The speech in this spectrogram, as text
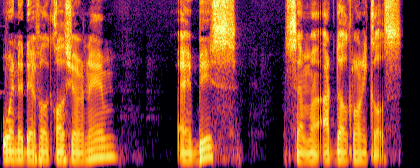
When the Devil Calls Your Name, Abyss, sama Ardal Chronicles.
